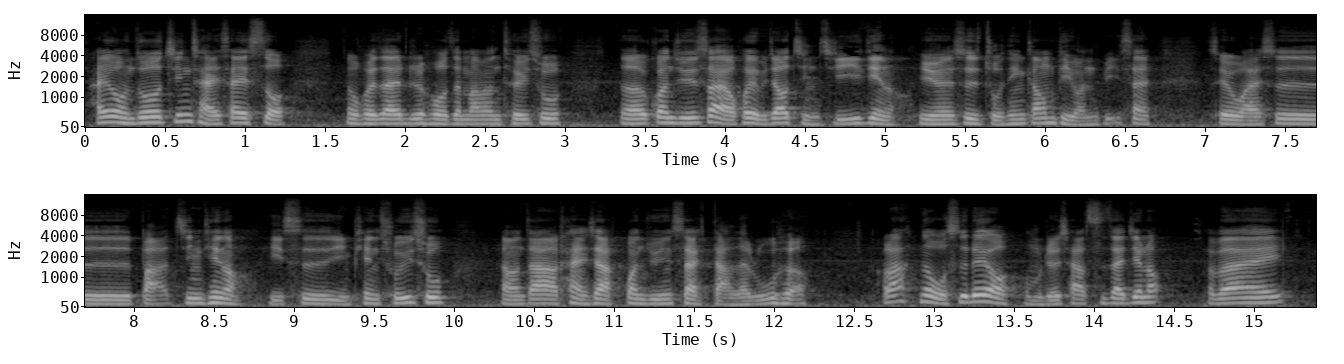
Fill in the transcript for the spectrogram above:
还有很多精彩赛事哦，都会在日后再慢慢推出。那冠军赛会比较紧急一点哦，因为是昨天刚比完的比赛，所以我还是把今天哦一次影片出一出，让大家看一下冠军赛打得如何。好啦，那我是 Leo，我们就下次再见喽，拜拜。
